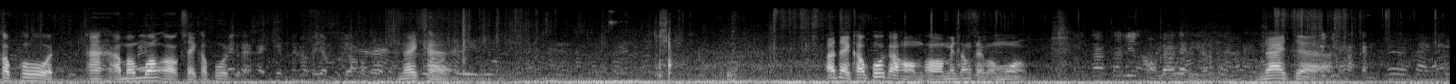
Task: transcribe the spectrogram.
ข้าวโพด อะ เอามะม่วงออกใส่ข้าวโพดก่อน ได้ค่ะเอาแต่ข้าวโพดกับหอมพอไม่ต้องใส่มะม่วง ถ้าถ้าเลี้ยงหอมได้ก็ดีครับได้จ้ะผักกันเออใส่มาดิ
